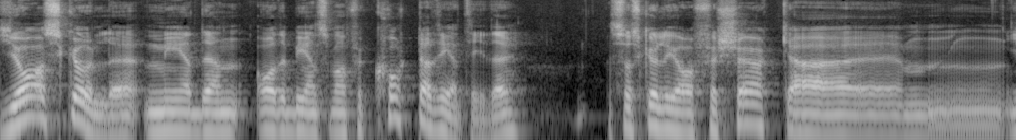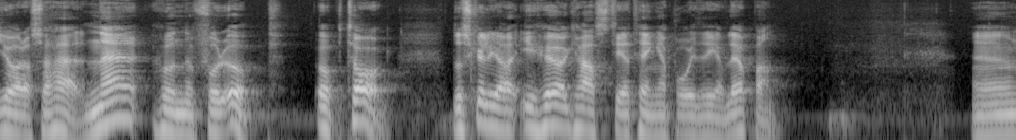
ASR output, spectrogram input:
Jag skulle med den ADB som har förkortat ledtider så skulle jag försöka eh, göra så här. När hunden får upp upptag, då skulle jag i hög hastighet hänga på i drevlöpan. Eh,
